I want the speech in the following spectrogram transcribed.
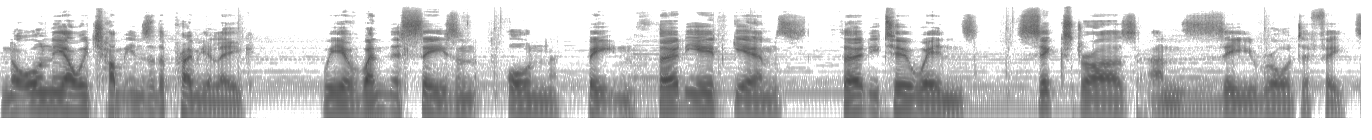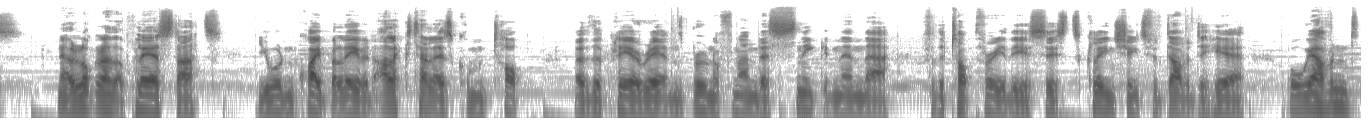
not only are we champions of the Premier League, we have went this season unbeaten. 38 games, 32 wins, 6 draws and 0 defeats. Now looking at the player stats, you wouldn't quite believe it. Alex Telles coming top of the player ratings. Bruno Fernandes sneaking in there for the top three of the assists. Clean sheets for David De Gea. But we haven't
